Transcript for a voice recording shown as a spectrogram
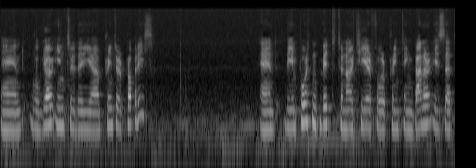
And we'll go into the uh, printer properties. And the important bit to note here for printing banner is that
